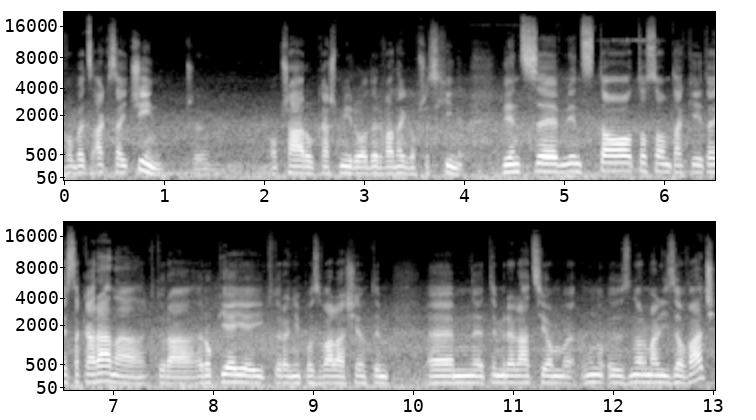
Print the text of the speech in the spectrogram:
wobec Aksai Chin, czy obszaru Kaszmiru oderwanego przez Chiny. Więc, e, więc to, to, są takie, to jest taka rana, która ropieje i która nie pozwala się tym, tym relacjom znormalizować,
